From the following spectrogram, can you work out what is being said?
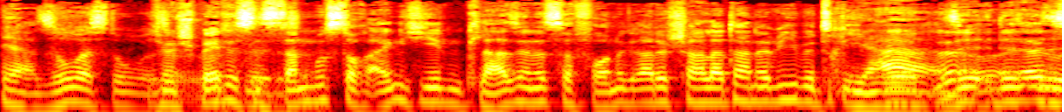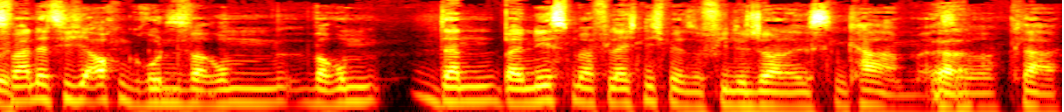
Ja, sowas doofes. Ich meine, spätestens dann muss doch eigentlich jedem klar sein, dass da vorne gerade Scharlatanerie betrieben Ja, wird. Ne? also das, ja, das war natürlich auch ein Grund, warum, warum dann beim nächsten Mal vielleicht nicht mehr so viele Journalisten kamen. Also Ja. klar.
